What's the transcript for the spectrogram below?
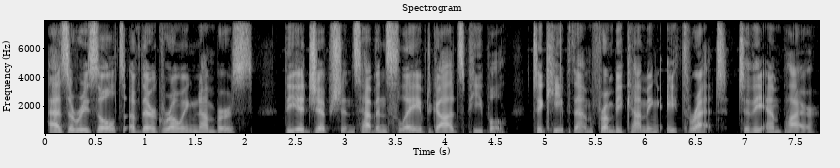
As a result of their growing numbers, the Egyptians have enslaved God's people to keep them from becoming a threat to the empire.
